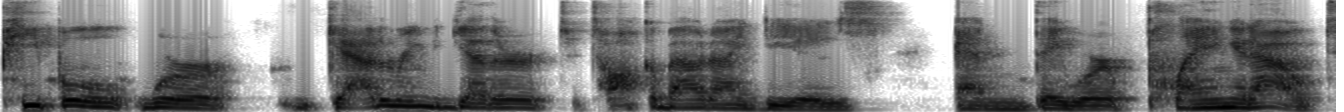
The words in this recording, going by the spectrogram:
people were gathering together to talk about ideas and they were playing it out.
